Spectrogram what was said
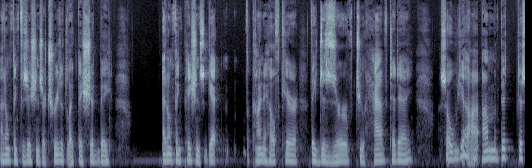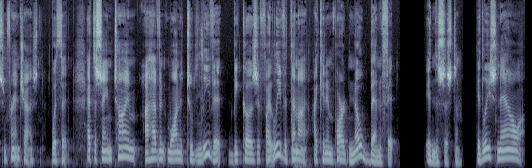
I don't think physicians are treated like they should be. I don't think patients get the kind of health care they deserve to have today. So, yeah, I'm a bit disenfranchised with it. At the same time, I haven't wanted to leave it because if I leave it, then I, I can impart no benefit in the system. At least now,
